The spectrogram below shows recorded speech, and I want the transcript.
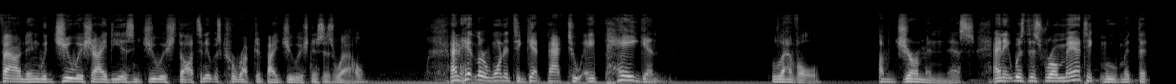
founding with Jewish ideas and Jewish thoughts, and it was corrupted by Jewishness as well. And Hitler wanted to get back to a pagan level of Germanness, and it was this romantic movement that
